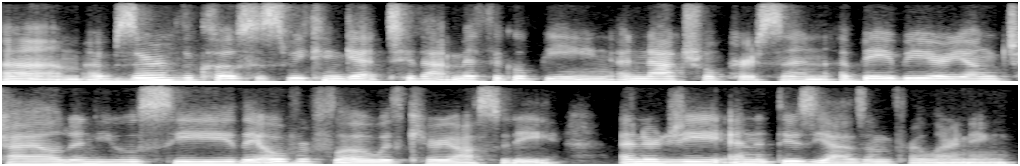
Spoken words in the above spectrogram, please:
Um, observe the closest we can get to that mythical being, a natural person, a baby or young child, and you will see they overflow with curiosity, energy, and enthusiasm for learning,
